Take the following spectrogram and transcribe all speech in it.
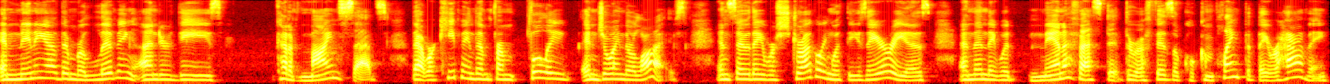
and many of them were living under these kind of mindsets that were keeping them from fully enjoying their lives. And so they were struggling with these areas and then they would manifest it through a physical complaint that they were having.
